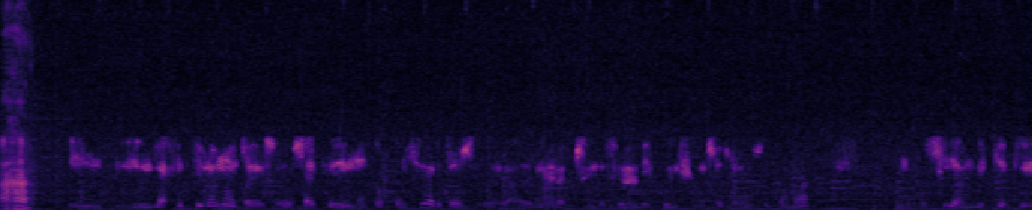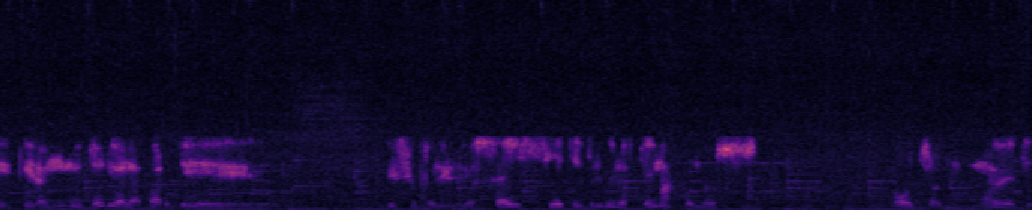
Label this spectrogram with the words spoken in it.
Ajá. Y, la gente lo nota eso. Vos sabés que dimos dos conciertos, eh, además de la presentación del disco, hicimos otra música más. Decían, ¿viste? Que, que era muy notorio la parte, de poner los seis, siete primeros temas con los ocho, nueve que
